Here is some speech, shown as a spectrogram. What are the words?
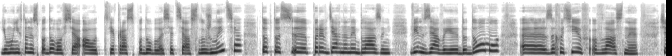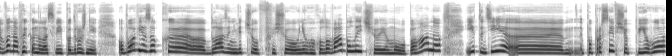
йому ніхто не сподобався. А от якраз сподобалася ця служниця, тобто перевдягнений блазень. Він взяв її додому, захотів, власне, щоб вона виконала свій подружній обов'язок блазень відчув, що у нього голова болить, що йому погано, і тоді е, попросив, щоб його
